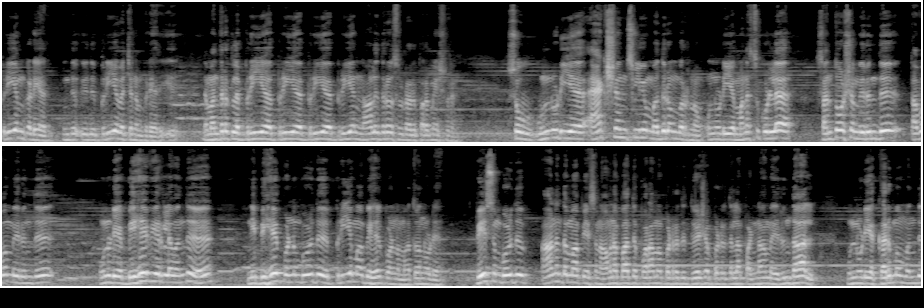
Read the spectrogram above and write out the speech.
பிரியம் கிடையாது. இந்த இது பிரிய வச்சனம் கிடையாது. இது இந்த மந்திரத்தில் பிரிய பிரிய பிரிய பிரிய நாலு தடவை சொல்கிறாரு பரமேஸ்வரன். ஸோ உன்னுடைய ஆக்ஷன்ஸ்லேயும் மதுரம் வரணும். உன்னுடைய மனசுக்குள்ள சந்தோஷம் இருந்து தவம் இருந்து உன்னுடைய பிஹேவியரில் வந்து நீ பிஹேவ் பண்ணும்பொழுது பிரியமாக பிஹேவ் பண்ணணும் மற்றவனோட பேசும்பொழுது ஆனந்தமாக பேசணும். அவனை பார்த்து பொறாமப்படுறது துவேஷப்படுறதெல்லாம் பண்ணாமல் இருந்தால் உன்னுடைய கர்மம் வந்து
